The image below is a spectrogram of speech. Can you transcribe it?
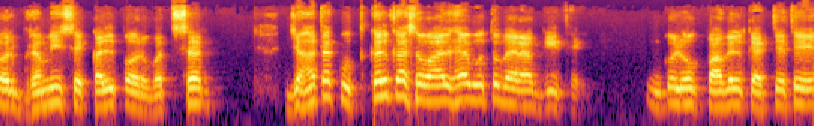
और भ्रमी से कल्प और वत्सर। जहाँ तक उत्कल का सवाल है, वो तो वैरागी थे। उनको लोग पागल कहते थे,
